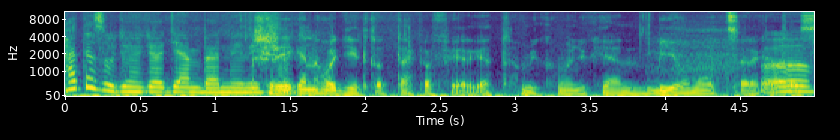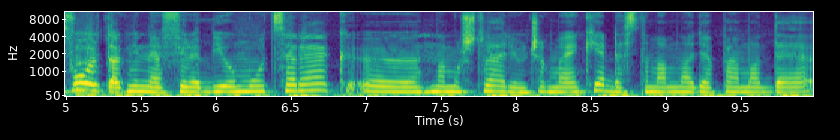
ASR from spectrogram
Hát ez ugyanúgy egy embernél is. És régen hogy írtották a férget, amikor mondjuk ilyen biomódszereket használtak? Voltak mindenféle biomódszerek. Na most várjunk csak, mert én kérdeztem ám nagyapámat, de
